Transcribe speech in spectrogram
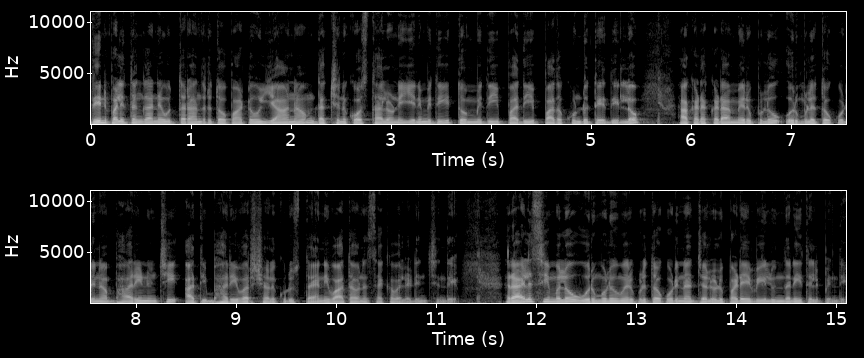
దీని ఫలితంగానే ఉత్తరాంధ్రతో పాటు యానాం దక్షిణ కోస్తాలోని ఎనిమిది తొమ్మిది పది పదకొండు తేదీల్లో అక్కడక్కడ మెరుపులు ఉరుములతో కూడిన భారీ నుంచి అతి భారీ వర్షాలు కురుస్తాయని వాతావరణ శాఖ వెల్లడించింది. రాయలసీమలో ఉరుములు మంచుతో కూడిన జల్లులు పడే వీలుందని తెలిపింది.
